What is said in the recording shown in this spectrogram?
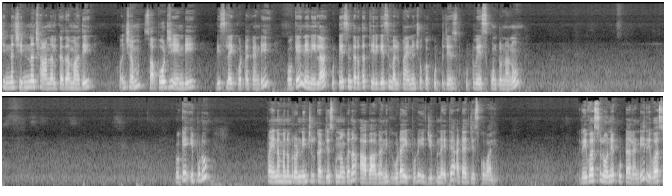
చిన్న చిన్న ఛానల్ కదా మాది. కొంచెం సపోర్ట్ చేయండి. డిస్లైక్ కొట్టకండి. ఓకే నేను ఇలా కుట్టేసిన తర్వాత తిరిగేసి మళ్ళీ పైనుంచి ఒక కుట్టు చేసి కుట్టు వేసుకుంటున్నాను. ఓకే? ఇప్పుడు పైన మనం రెండించులు కట్ చేసుకున్నాం కదా ఆ భాగానికి కూడా ఇప్పుడు ఈ జిబ్ను అయితే అటాచ్ చేసుకోవాలి. రివర్స్లోనే కుట్టాలండి. రివర్స్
